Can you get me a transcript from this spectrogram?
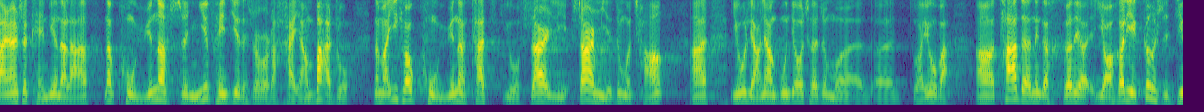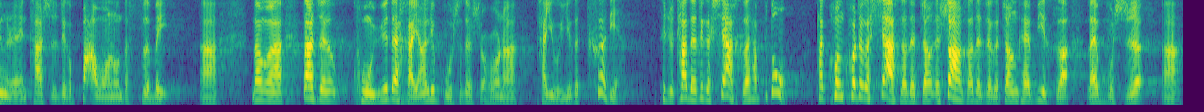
当然是肯定的了。那孔鱼呢，是泥盆纪的时候的海洋霸主。那么一条孔鱼呢，它有十二米十二米这么长啊，有两辆公交车这么呃左右吧啊。它的那个颌的咬合力更是惊人，它是这个霸王龙的四倍啊。那么，但是孔鱼在海洋里捕食的时候呢，它有一个特点，它就它的这个下颌它不动，它靠靠这个下颌的张上颌的这个张开闭合来捕食啊。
